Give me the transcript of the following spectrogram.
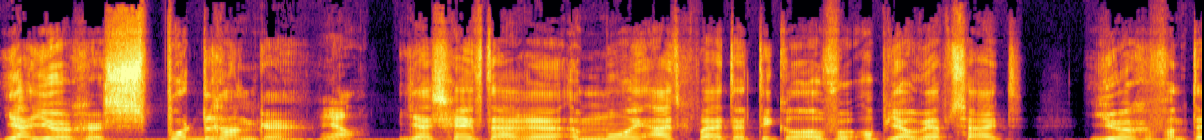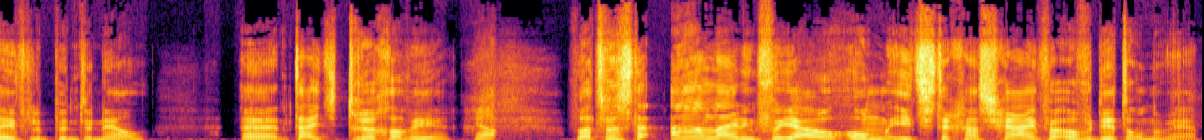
Ja, Jurgen, sportdranken. ja. Jij schreef daar eh, een mooi uitgebreid artikel over op jouw website, jurgenvantevelen.nl. Eh een tijdje terug alweer. Ja. Wat was de aanleiding voor jou om iets te gaan schrijven over dit onderwerp?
